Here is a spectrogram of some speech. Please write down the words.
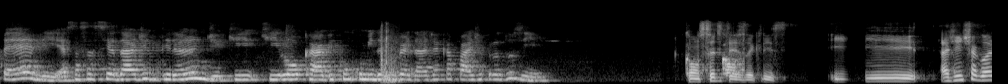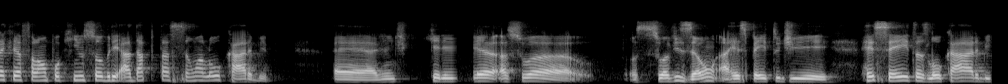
pele essa saciedade grande que, que low carb com comida de verdade é capaz de produzir. Com certeza, Cris. E, e a gente agora queria falar um pouquinho sobre adaptação a low carb. É, a gente queria a sua, a sua visão a respeito de receitas low carb,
